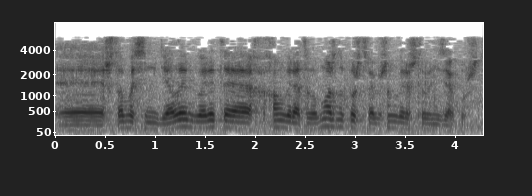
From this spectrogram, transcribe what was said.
Э, что мы с ним делаем? Говорит, э, Хахам говорят, его можно кушать, Рабишин говорит, что его нельзя кушать.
